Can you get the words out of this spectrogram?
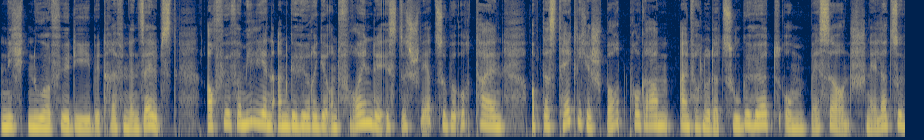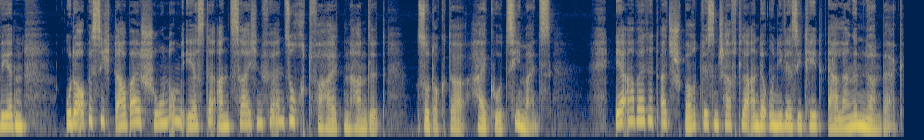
Nicht nur für die Betreffenden selbst, auch für Familienangehörige und Freunde ist es schwer zu beurteilen, ob das tägliche Sportprogramm einfach nur dazugehört, um besser und schneller zu werden, oder ob es sich dabei schon um erste Anzeichen für ein Suchtverhalten handelt, so Dr. Heiko Ziemeins. Er arbeitet als Sportwissenschaftler an der Universität Erlangen-Nürnberg.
